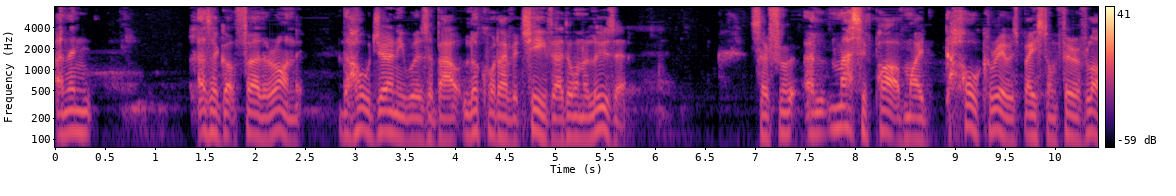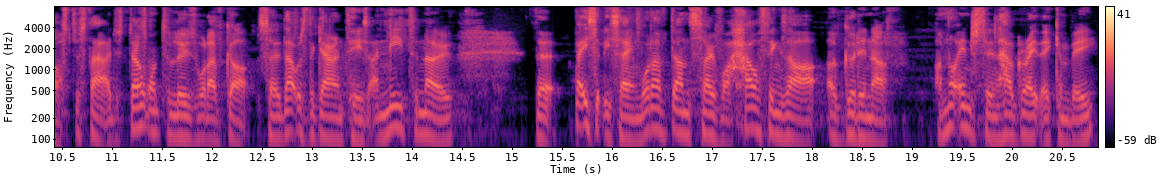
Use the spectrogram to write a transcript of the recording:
And then as I got further on, the whole journey was about look what I've achieved. I don't want to lose it. So for a massive part of my whole career was based on fear of loss. Just that I just don't want to lose what I've got. So that was the guarantees. I need to know that basically saying what I've done so far, how things are, are good enough. I'm not interested in how great they can be.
